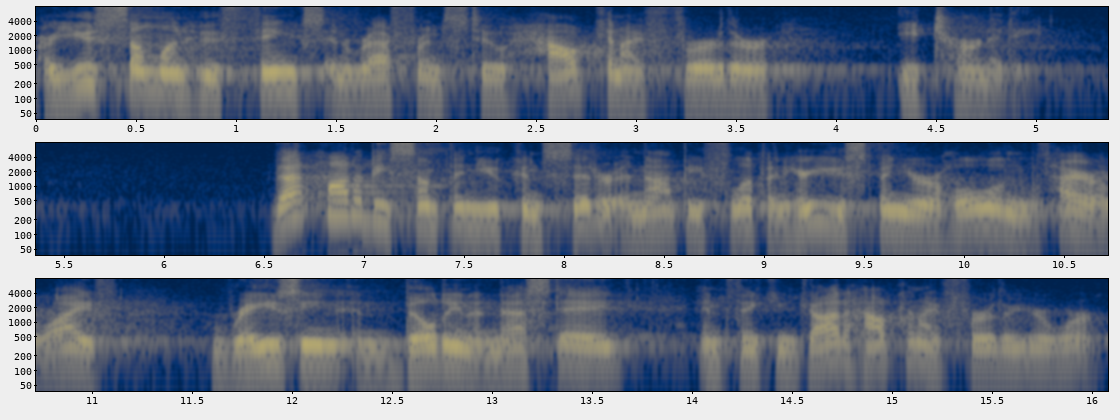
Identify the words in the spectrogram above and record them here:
Are you someone who thinks in reference to how can I further eternity? That ought to be something you consider and not be flippant. Here you spend your whole entire life raising and building a nest egg and thinking, God, how can I further your work?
